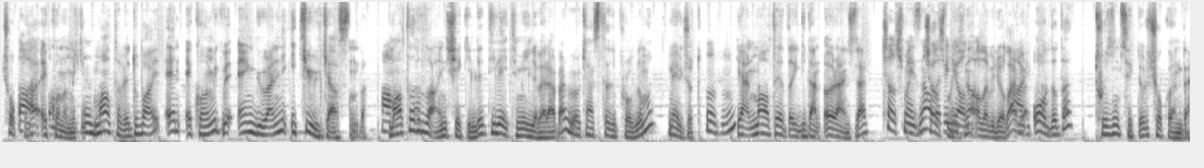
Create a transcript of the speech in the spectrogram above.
çok Daha daha, ekonomik. ekonomik. Malta ve Dubai en ekonomik ve en güvenli iki ülke aslında. Harika. Malta'da da aynı şekilde dil eğitimiyle beraber Work and Study programı mevcut. Yani Malta'ya da giden öğrenciler Çalışma izni çalışma izni alabiliyorlar. alabiliyorlar ve Harika. orada da turizm sektörü çok önde.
